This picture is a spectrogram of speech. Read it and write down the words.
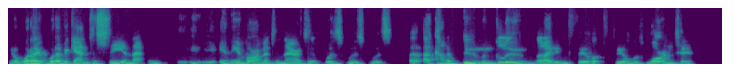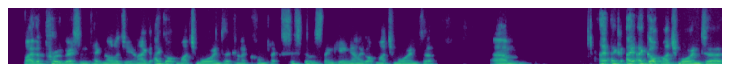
you know what I what I began to see in that in, in the environmental narrative was was was a, a, kind of doom and gloom that I didn't feel feel was warranted by the progress in technology. And I, I got much more into kind of complex systems thinking, and I got much more into um, I, I, I, got much more into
